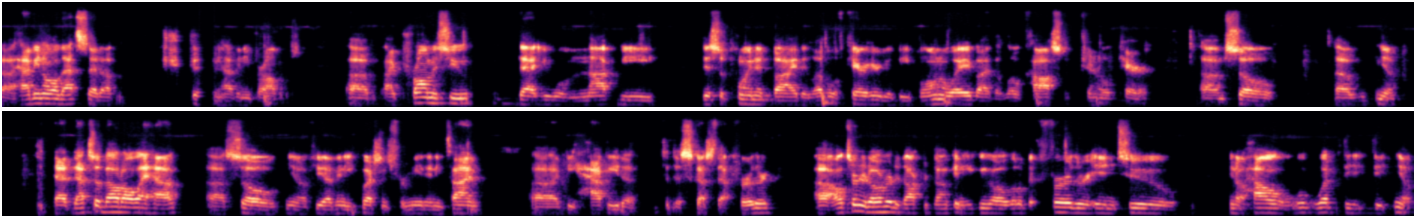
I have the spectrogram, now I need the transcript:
uh, having all that set up shouldn't have any problems. Uh, I promise you that you will not be disappointed by the level of care here. You'll be blown away by the low cost of general care. Um, so, uh, you know, that, that's about all I have. Uh, so, you know, if you have any questions for me at any time, uh, I'd be happy to, to discuss that further. Uh, I'll turn it over to Dr. Duncan. He can go a little bit further into, you know, how, what the, the you know,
